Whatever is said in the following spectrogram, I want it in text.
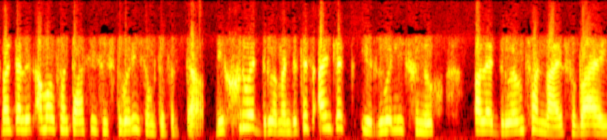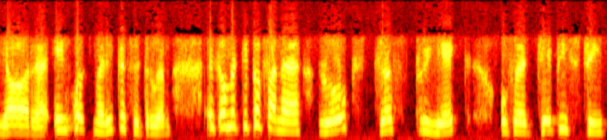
want hulle het almal fantastiese stories om te vertel. Die groot droom en dit is eintlik ironies genoeg al 'n droom van my vir baie jare en ook Marika se droom is om 'n tipe van 'n rock drift projek of 'n Jeppy Street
